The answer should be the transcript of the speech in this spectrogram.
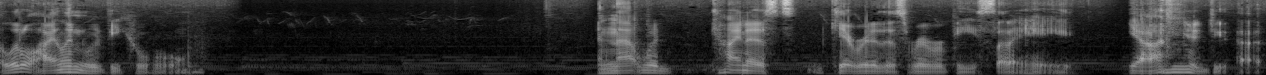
A little island would be cool. And that would kind of get rid of this river piece that I hate. Yeah, I'm gonna do that.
